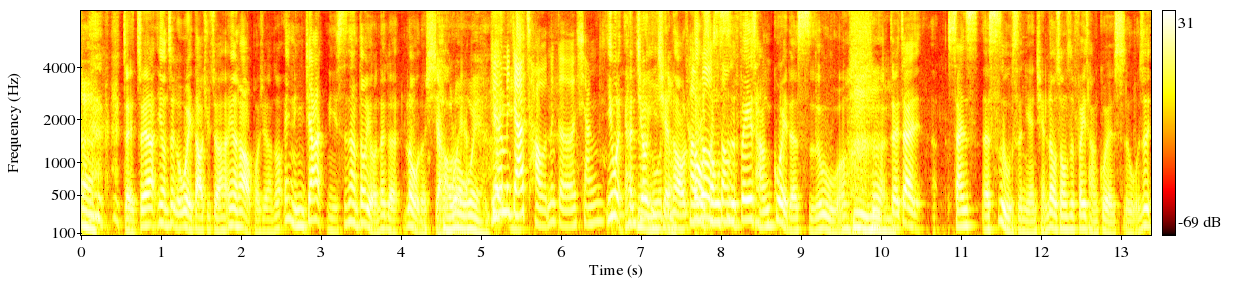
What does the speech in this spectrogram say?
对，这样用这个味道去追他，因为他老婆就想说，哎，你家你身上都有那个肉的香味，就他们家炒那个香，因为很久以前哦，肉松是非常贵的食物哦，对，在三四呃四五十年前，肉松是非常贵的食物，是。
